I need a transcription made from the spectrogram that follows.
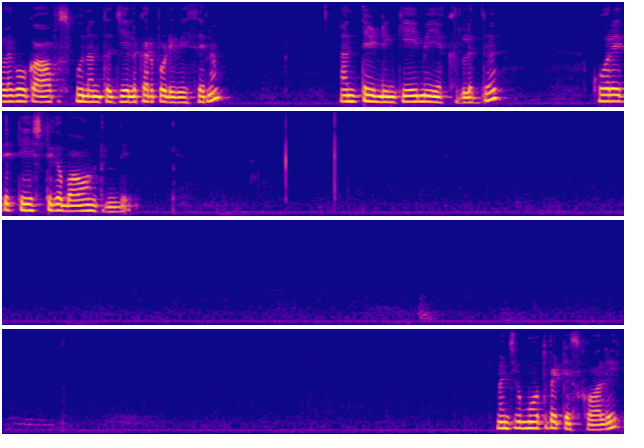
అలాగే ఒక హాఫ్ స్పూన్ అంత జీలకర్ర పొడి వేసాను. అంతే అండి ఇంకేమీ వేయక్కర్లేదు. కూర అయితే టేస్ట్గా బాగుంటుంది. మంచిగా మూత పెట్టేసుకోవాలి.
